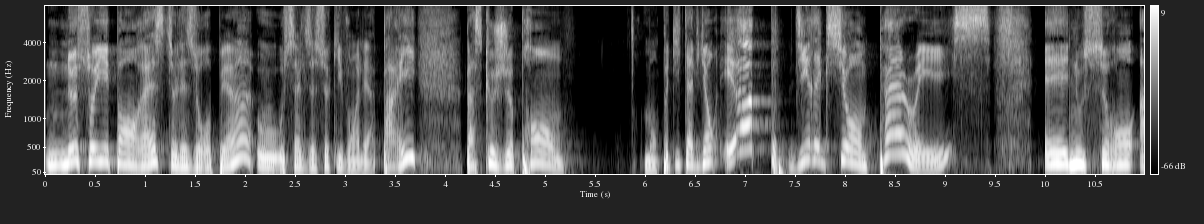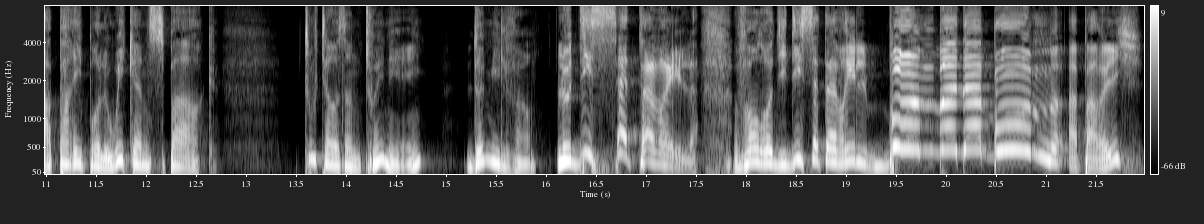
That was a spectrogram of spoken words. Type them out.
ne soyez pas en reste, les Européens ou celles et ceux qui vont aller à Paris, parce que je prends mon petit avion et hop, direction Paris. Et nous serons à Paris pour le Weekend Spark 2020, 2020, le 17 avril. Vendredi 17 avril, boum, badaboum, à Paris.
